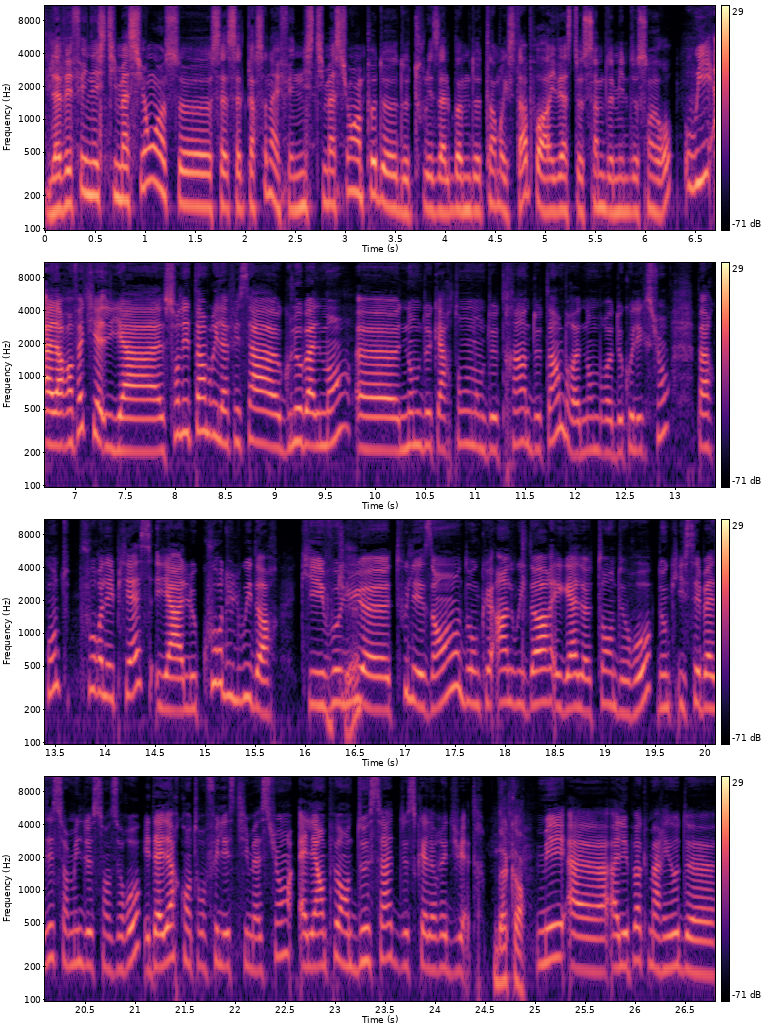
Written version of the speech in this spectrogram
Il avait fait une estimation, euh, ce- ce- cette personne avait fait une estimation un peu de, de tous les albums de timbres, etc., pour arriver à cette somme de 1200 euros. Oui, alors en fait, il y a, il y a- sur les timbres, il a fait ça globalement, euh, nombre de cartons, nombre de trains, de timbres, nombre de collections. Par contre, pour les pièces, il y le cours du louis d'or qui évolue euh, tous les ans. Donc un louis d'or égale tant d'euros. Donc il s'est basé sur 1200 euros. Et d'ailleurs, quand on fait l'estimation, elle est un peu en deçà de ce qu'elle aurait dû être. D'accord. Mais euh, à l'époque, Marie-Aude, euh,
